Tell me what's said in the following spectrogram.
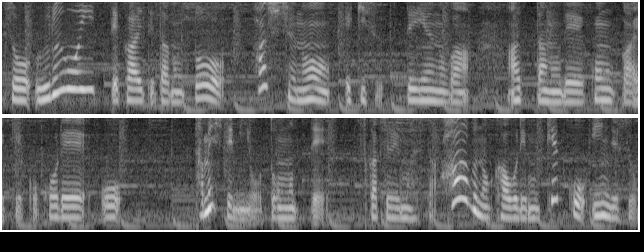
そう潤いって書いてたのと8種のエキスっていうのがあったので今回結構これを試してみようと思って使ってみました。ハーブの香りも結構いいんですよ。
